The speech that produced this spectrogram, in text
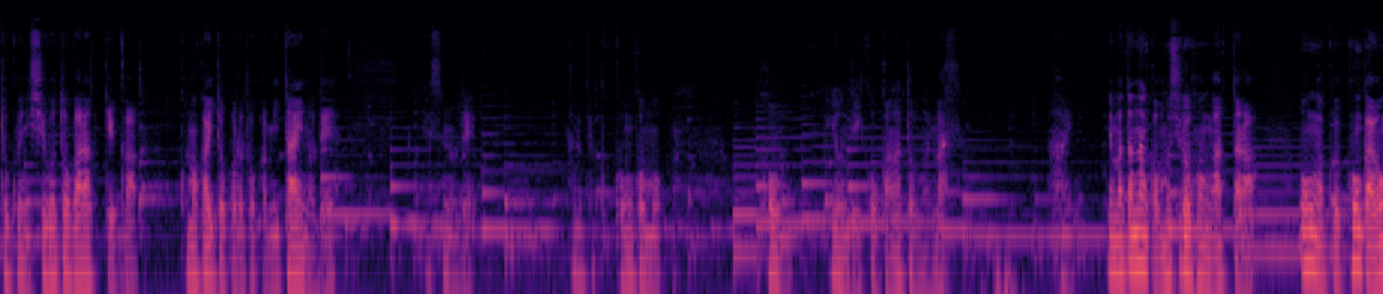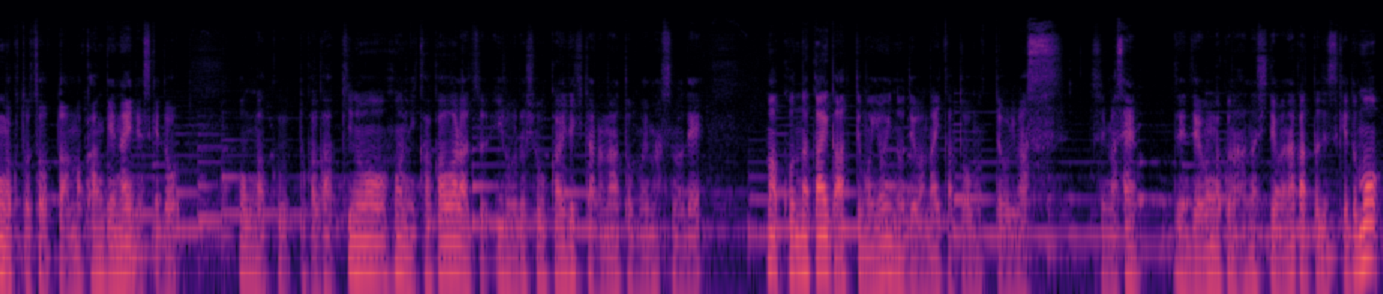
特に仕事柄っていうか細かいところとか見たいのでですのでなるべく今後も本読んでいこうかなと思います。はい、でまた何か面白い本があったら音楽今回音楽とちょっとあんま関係ないですけど音楽とか楽器の本にかかわらずいろいろ紹介できたらなと思いますのでまあこんな回があっても良いのではないかと思っております。すいません。全然音楽の話ではなかったですけども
